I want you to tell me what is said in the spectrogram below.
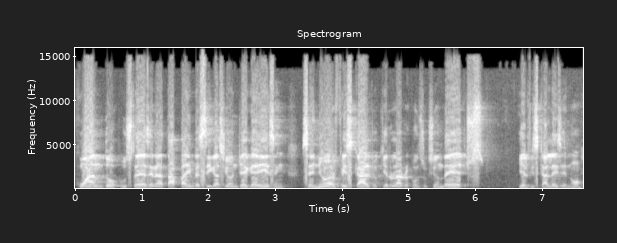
cuando ustedes en la etapa de investigación lleguen y dicen, señor fiscal, yo quiero la reconstrucción de hechos. Y el fiscal le dice, no,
